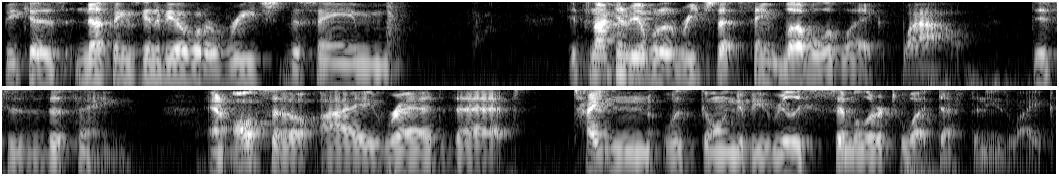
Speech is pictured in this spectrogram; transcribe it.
because nothing's going to be able to reach the same. It's not going to be able to reach that same level of like, wow, this is the thing. And also, I read that Titan was going to be really similar to what Destiny's like.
